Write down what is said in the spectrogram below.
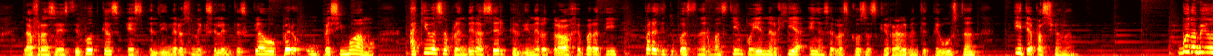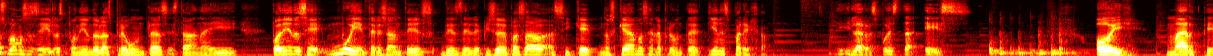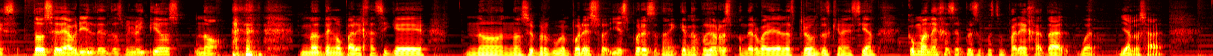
La frase de este podcast es el dinero es un excelente esclavo pero un pésimo amo. Aquí vas a aprender a hacer que el dinero trabaje para ti para que tú puedas tener más tiempo y energía en hacer las cosas que realmente te gustan y te apasionan. Bueno amigos, vamos a seguir respondiendo las preguntas. Estaban ahí poniéndose muy interesantes desde el episodio pasado, así que nos quedamos en la pregunta de ¿tienes pareja? Y la respuesta es... Hoy, martes 12 de abril del 2022, no, no tengo pareja, así que no, no se preocupen por eso. Y es por eso también que no he podido responder varias de las preguntas que me decían, ¿cómo manejas el presupuesto en pareja? Tal. Bueno, ya lo saben.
